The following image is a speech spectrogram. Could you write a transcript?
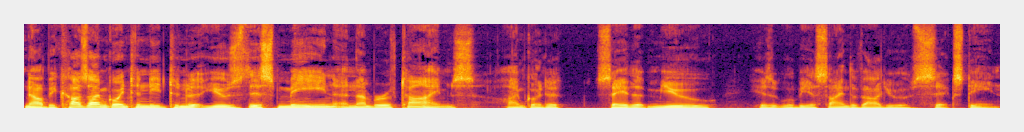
Now because I'm going to need to use this mean a number of times, I'm going to say that mu is, will be assigned the value of 16.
